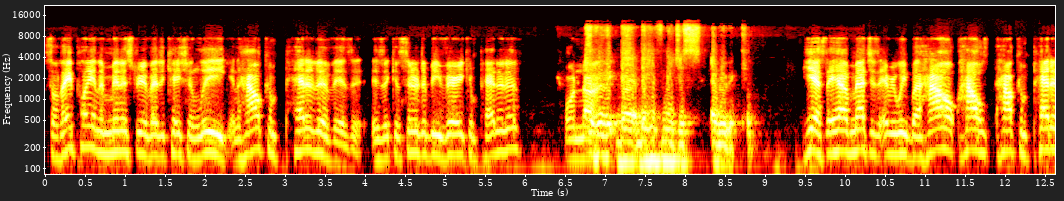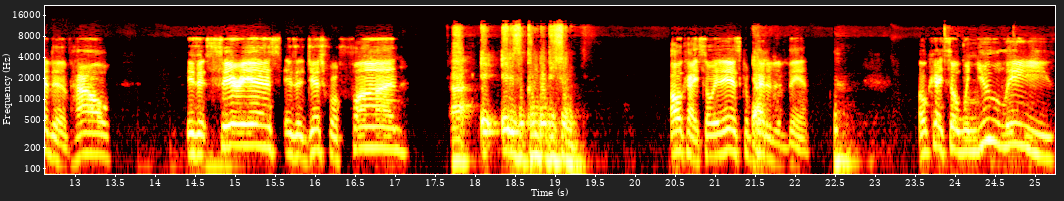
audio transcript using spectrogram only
So they play in the Ministry of Education League, and how competitive is it? Is it considered to be very competitive, or not? Every week they, they have matches every week. Yes, they have matches every week, but how how how competitive? How is it serious? Is it just for fun? Uh, it, it is a competition. Okay, so it is competitive then. Okay, so when you leave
